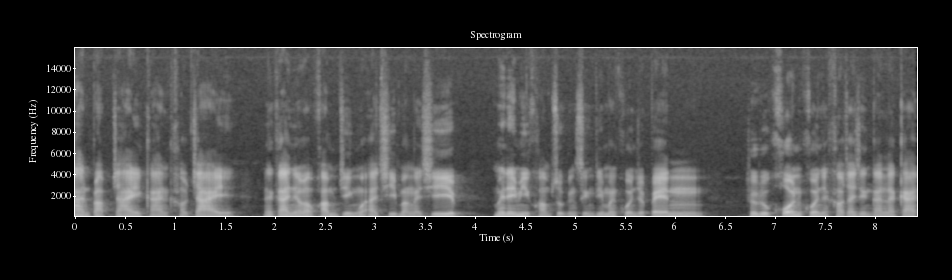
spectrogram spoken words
การปรับใจการเข้าใจ และการยอมรับความจริงว่าอาชีพบางอาชีพ ไม่ได้มีความสุขอย่างสิ่งที่มันควรจะเป็น ทุกๆ คนควรจะเข้าใจซึ่งกันและกัน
